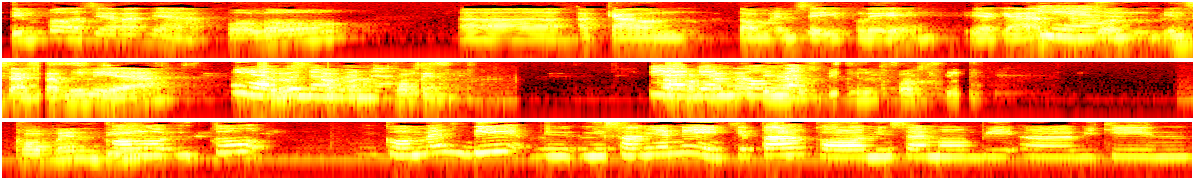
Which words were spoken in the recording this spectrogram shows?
simple syaratnya follow uh, account Tom MC Ifle ya kan? Iya. akun Instagram ini ya. Iya, terus apa? benar-benar. komen. Iya, apakah dan nanti komen. harus bikin posting komen di Kalau itu komen di mi- misalnya nih kita kalau misalnya mau bi- eh, bikin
